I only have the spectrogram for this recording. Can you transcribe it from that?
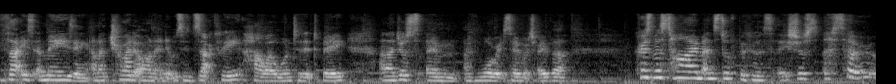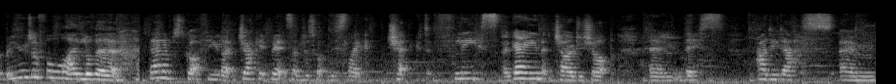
that is amazing. And I tried it on and it was exactly how I wanted it to be. And I just, um, I wore it so much over Christmas time and stuff because it's just so beautiful. I love it. Then I've just got a few like jacket bits. I've just got this like checked fleece, again, charity shop. And um, this Adidas um,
